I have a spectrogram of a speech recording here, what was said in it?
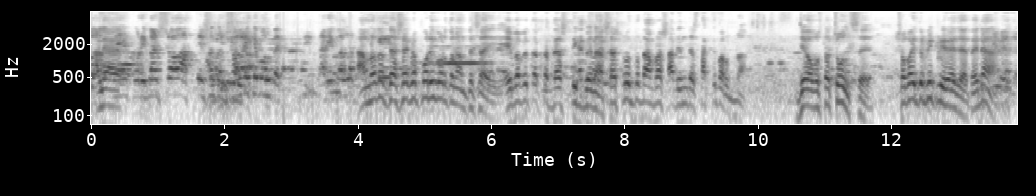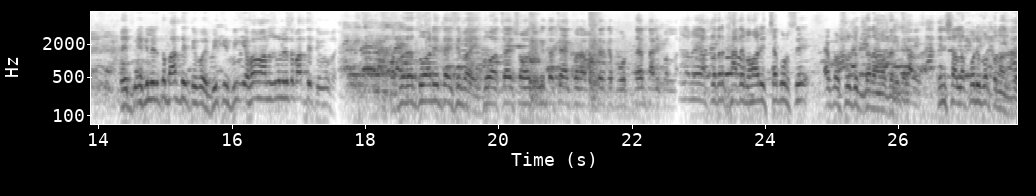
তাহলে পরিবার সহ আত্মীয় স্বজন সবাইকে বলবেন আমরা তো দেশে একটা পরিবর্তন আনতে চাই এইভাবে তো একটা দেশ টিকবে না শেষ পর্যন্ত তো আমরা স্বাধীন দেশ থাকতে পারব না। যে অবস্থা চলছে সবাই তো বিক্রি হয়ে যায় তাই না? এগুলির তো বাদ দিতে হবে বিক্রি বিক্রি হওয়া মানুষগুলির তো বাদ দিতে হবে ভাই। আপনাদের দোয়া নিতে আইছি ভাই। দোয়া চাই সহযোগিতা চাই একবার আমাদেরকে ভোট দেন দাঁড়িয়ে পাল্লা আপনাদের খাদে হওয়ার ইচ্ছা করছে একবার সুযোগ দেন আমাদেরকে। ইনশাল্লাহ পরিবর্তন আসবে।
